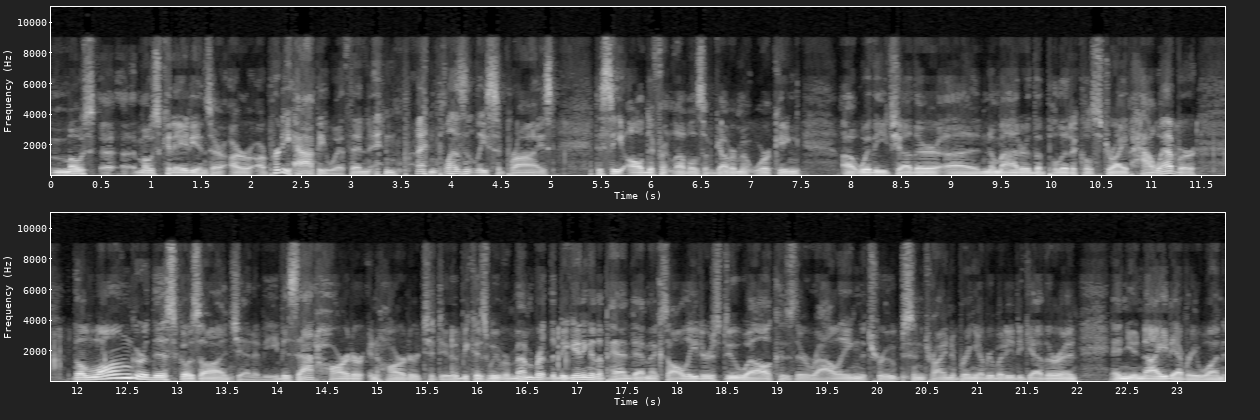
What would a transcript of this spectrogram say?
most most Canadians are, are, are, pretty happy with and, and, pleasantly surprised to see all different levels of government working with each other, no matter the political stripe. However, the longer this goes on, Genevieve, is that harder and harder to do? Because we remember at the beginning of the pandemics, all leaders do well because they're rallying the troops and trying to bring everybody together and, and unite everyone.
